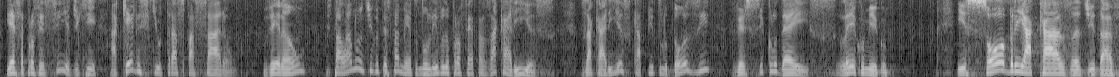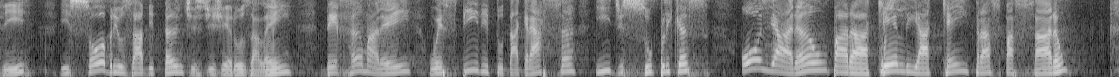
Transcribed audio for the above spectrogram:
E essa profecia de que aqueles que o traspassaram verão está lá no Antigo Testamento, no livro do profeta Zacarias. Zacarias, capítulo 12, versículo 10. Leia comigo. E sobre a casa de Davi e sobre os habitantes de Jerusalém derramarei o espírito da graça e de súplicas, olharão para aquele a quem traspassaram,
